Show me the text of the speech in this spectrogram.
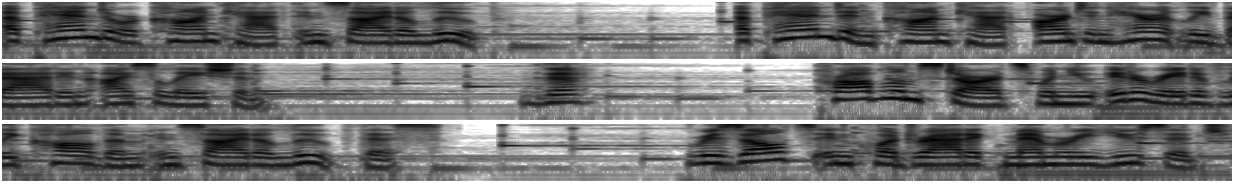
Append or concat inside a loop. Append and concat aren't inherently bad in isolation. The problem starts when you iteratively call them inside a loop this results in quadratic memory usage.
